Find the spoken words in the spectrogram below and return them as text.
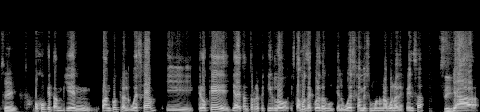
Sí. Ojo que también van contra el West Ham y creo que ya de tanto repetirlo, estamos de acuerdo con que el West Ham es una buena defensa. Sí. Ya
